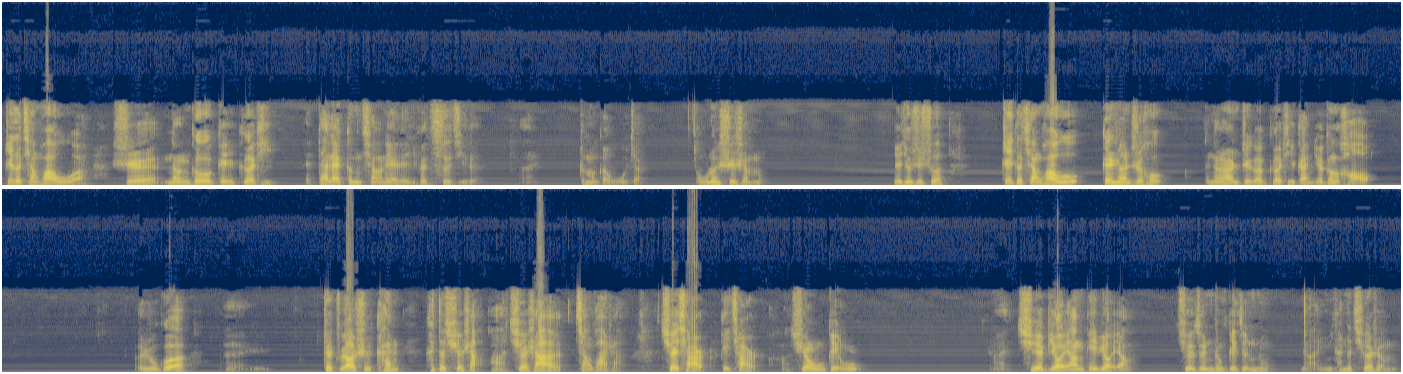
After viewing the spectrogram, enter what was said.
这个强化物啊是能够给个体带来更强烈的一个刺激的啊这么个物件。无论是什么，也就是说，这个强化物跟上之后，能让这个个体感觉更好。如果呃，这主要是看看他缺啥啊，缺啥强化啥，缺钱儿给钱儿啊，缺物给物啊，缺表扬给表扬，缺尊重给尊重啊，你看他缺什么？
